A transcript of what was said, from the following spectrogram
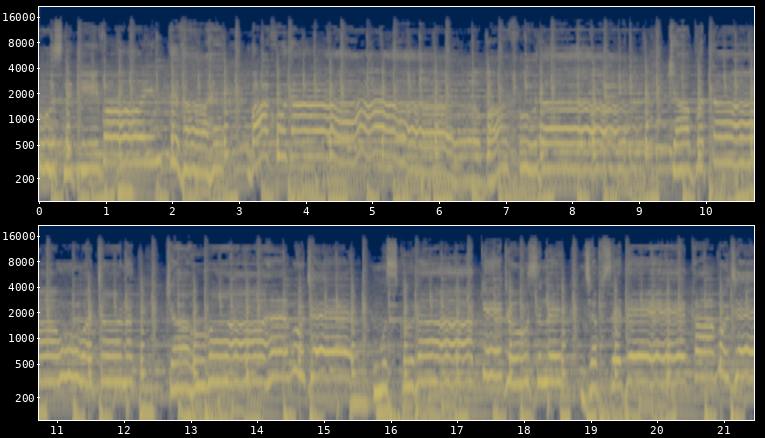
हुस्न की वो इंतहा है। बाखुदा क्या बताऊँ अचानक? क्या हुआ है मुझे? मुस्कुरा के जो उसने जब से देखा मुझे।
